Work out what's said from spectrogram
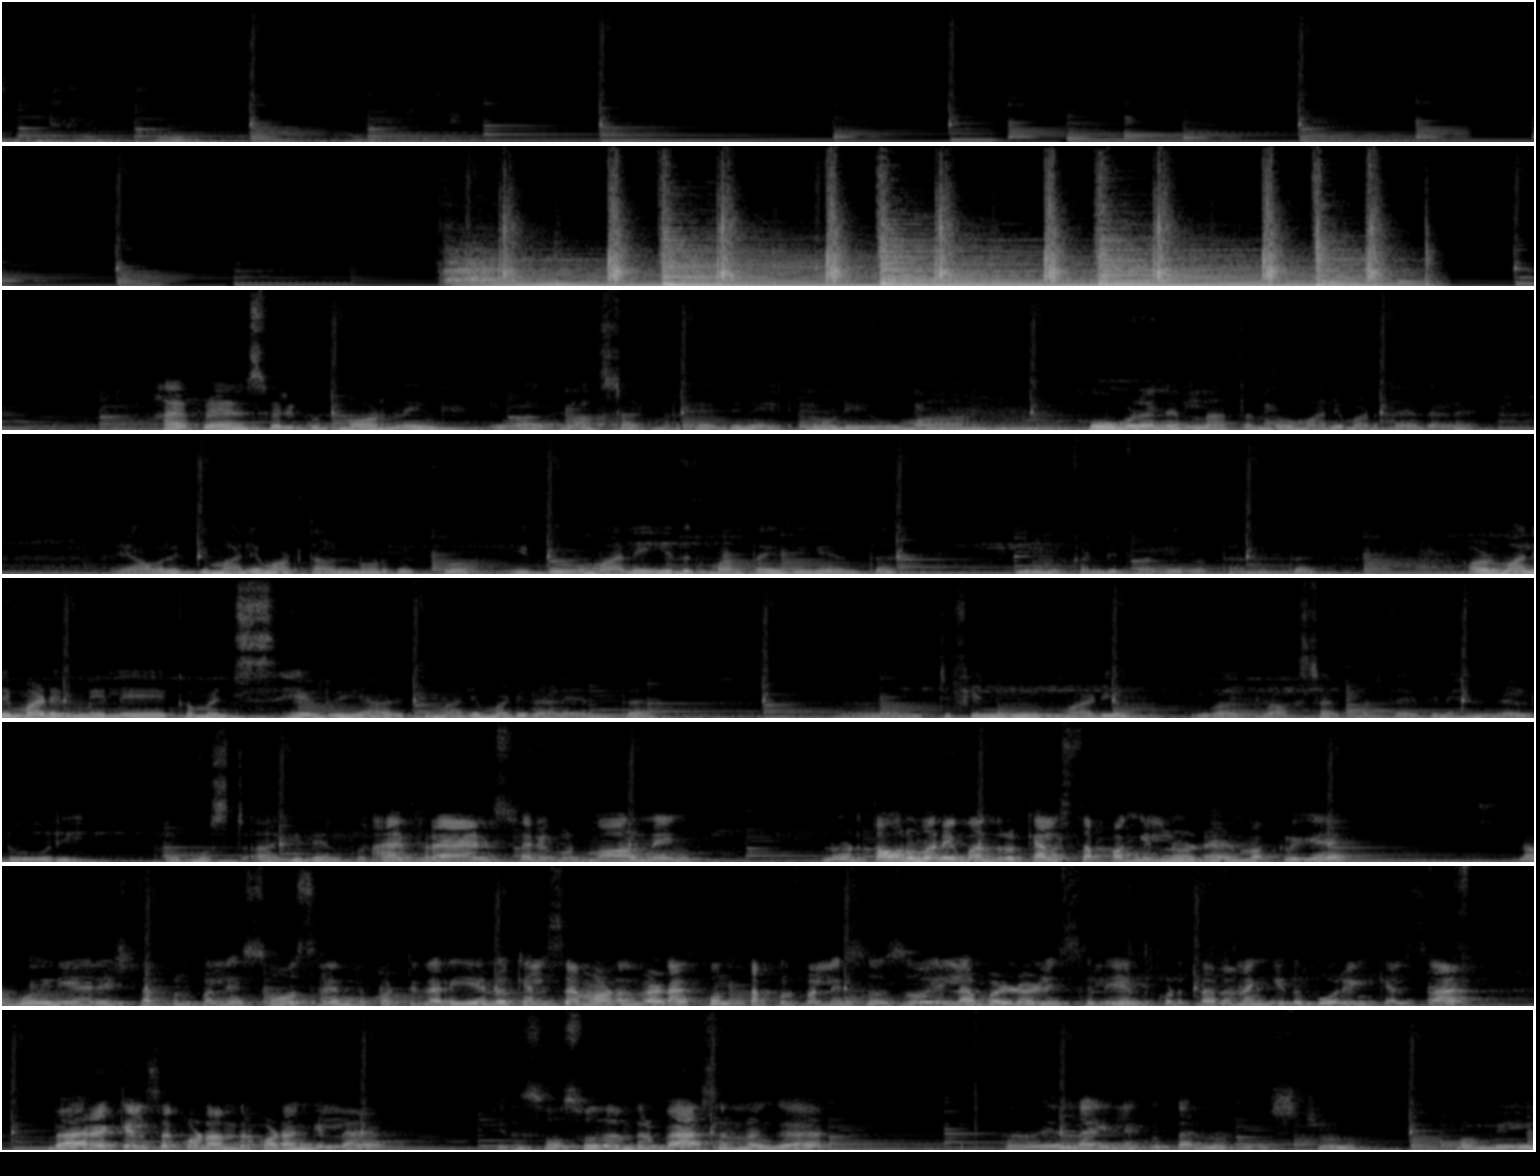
Hi friends very good morning ಇವಾಗ blog start ಮಾಡ್ತಾ ಇದ್ದೀನಿ. ನೋಡಿ, ಉಮಾ ಹೂಗಳನ್ನೆಲ್ಲ ತಂದು ಮಾಲೆ ಮಾಡ್ತಾ ಇದ್ದಾಳೆ. ಯಾವ ರೀತಿ ಮಾಲೆ ಮಾಡ್ತಾಳೆ ನೋಡಬೇಕು. ಇದು ಮಾಲೆ ಎದಕ್ಕೆ ಮಾಡ್ತಾ ಇದ್ದೀವಿ ಅಂತ ನಿಮಗೆ ಖಂಡಿತವಾಗಿ ಗೊತ್ತಾಗುತ್ತೆ. ಅವಳು ಮಾಲೆ ಮಾಡಿದ ಮೇಲೆ ಕಮೆಂಟ್ಸ್ ಹೇಳ್ರಿ ಯಾವ ರೀತಿ ಮಾಲೆ ಮಾಡಿದ್ದಾಳೆ ಅಂತ. ಟಿಫಿನ್ ಮಾಡಿ ಇವಾಗ ಬ್ಲಾಗ್ ಸ್ಟಾರ್ಟ್ ಮಾಡ್ತಾ ಇದ್ದೀನಿ. ಹನ್ನೆರಡೂವರೆ ಆಲ್ಮೋಸ್ಟ್ ಆಗಿದೆ ಅನ್ಕೋ hi friends very good morning ನೋಡಿ ತವ್ರ ಮನೆಗೆ ಬಂದರು ಕೆಲಸ ತಪ್ಪಂಗಿಲ್ಲ ನೋಡ್ರಿ ಹೆಣ್ಮಕ್ಳಿಗೆ. ನಮ್ಮ ಮೊಯ್ನಿಯರು ಇಷ್ಟು ತಪ್ಪಲ್ ಪಲ್ಯ ಸೋಸ್ರಿ ಅಂತ ಕೊಟ್ಟಿದ್ದಾರೆ. ಏನು ಕೆಲಸ ಮಾಡೋದು ಬೇಡ. ಕುಂತ ತಪ್ಪಲ್ ಪಲ್ಯ ಸೋಸು ಇಲ್ಲ ಬೆಳ್ಳುಳ್ಳಿ ಸುಲಿ ಅಂತ ಕೊಡ್ತಾರೆ. ನಂಗೆ ಇದು ಬೋರಿಂಗ್ ಕೆಲಸ. ಬೇರೆ ಕೆಲಸ ಕೊಡಂದ್ರೆ ಕೊಡಂಗಿಲ್ಲ. ಇದು ಸೋಸೋದಂದ್ರೆ ಬ್ಯಾಸರ ನಂಗೆ. ಎಲ್ಲ ಇಲ್ಲೇ ಕೂತಾರೆ ನೋಡ್ರಿ ಇಷ್ಟು ಮಮ್ಮಿ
